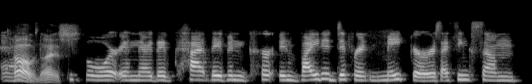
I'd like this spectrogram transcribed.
And oh, nice! People were in there. They've had they've incur- invited different makers. I think some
